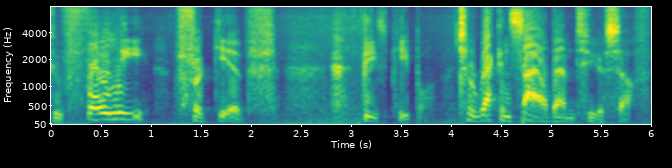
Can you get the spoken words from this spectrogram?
to fully forgive these people, to reconcile them to yourself.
